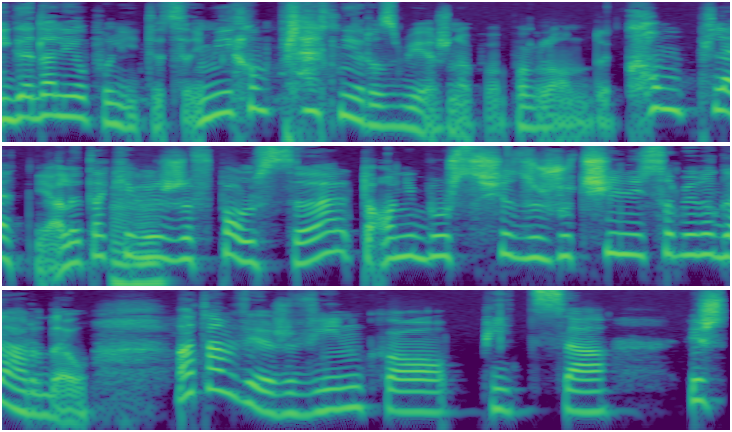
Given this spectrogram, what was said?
I gadali o polityce. I mieli kompletnie rozbieżne po- poglądy. Kompletnie. Ale takie, Mhm. wiesz, że w Polsce to oni by już się zrzucili sobie do gardeł. A tam, wiesz, winko, pizza. Wiesz,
